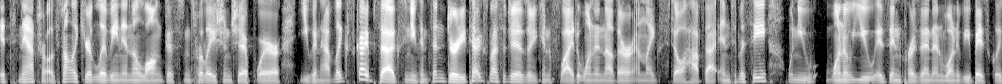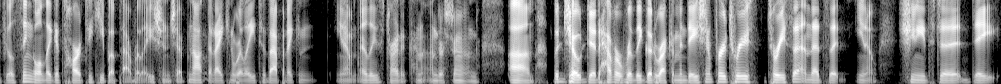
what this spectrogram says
it's natural. It's not like you're living in a long distance relationship where you can have like Skype sex and you can send dirty text messages or you can fly to one another and like still have that intimacy when you one of you is in prison and one of you basically feels single. Like it's hard to keep up that relationship. Not that I can relate to that, but I can you know at least try to kind of understand. Um, but Joe did have a really good recommendation for Teresa, and that's that you know she needs to date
